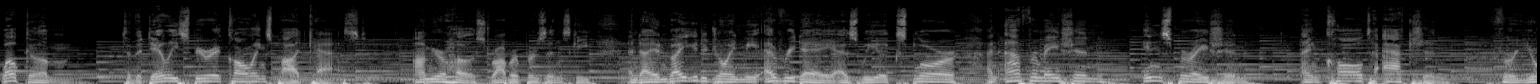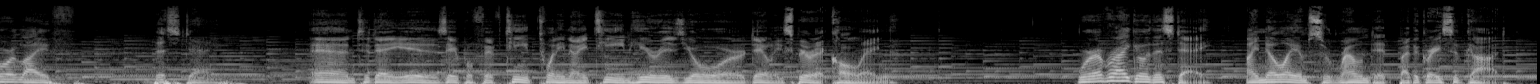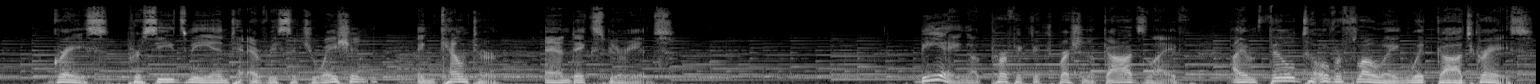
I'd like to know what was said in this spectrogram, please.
Welcome to the Daily Spirit Callings Podcast. I'm your host, Robert Brzezinski, and I invite you to join me every day as we explore an affirmation, inspiration, and call to action for your life this day. And today is April 15th, 2019. Here is your Daily Spirit Calling. Wherever I go this day, I know I am surrounded by the grace of God. Grace precedes me into every situation, encounter, and experience. Being a perfect expression of God's life, I am filled to overflowing with God's grace.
